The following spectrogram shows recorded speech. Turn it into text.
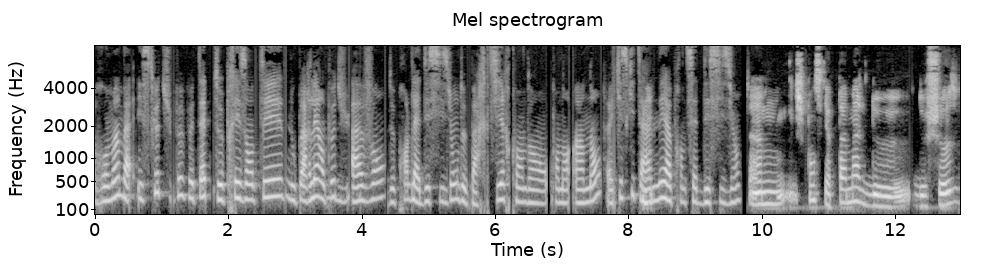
Romain, bah, est-ce que tu peux peut-être te présenter, nous parler un peu du avant de prendre la décision de partir pendant, pendant un an? Euh, Qu'est-ce qui t'a amené à prendre cette décision? Euh, Je pense qu'il y a pas mal de, de choses.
